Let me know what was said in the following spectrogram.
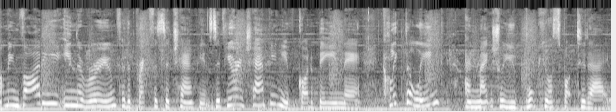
I'm inviting you in the room for the Breakfast of Champions. If you're a champion, you've got to be in there. Click the link and make sure you book your spot today.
